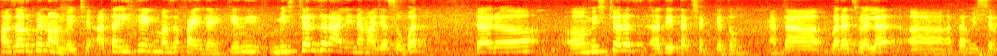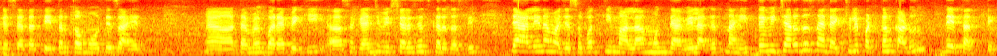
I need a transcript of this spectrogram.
हजार रुपये नॉनव्हेजचे आता इथे एक माझा फायदा आहे. की मिस्टर जर आले ना माझ्यासोबत तर मिस्टरच देतात शक्यतो. आता बऱ्याच वेळेला आता मिस्टर कसे आता ते तर कमवतेच आहेत. त्यामुळे बऱ्यापैकी सगळ्यांचे विचार असेच करत असतील. ते आले ना माझ्यासोबत की मला मग द्यावे लागत नाहीत ते विचारतच नाहीत. ॲक्च्युली पटकन काढून देतात ते.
